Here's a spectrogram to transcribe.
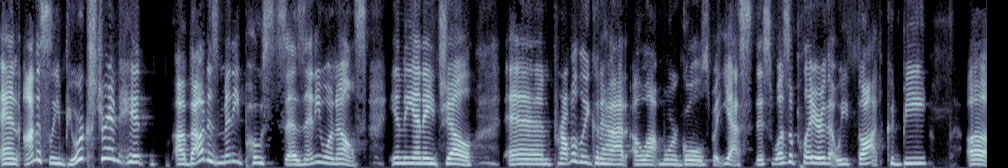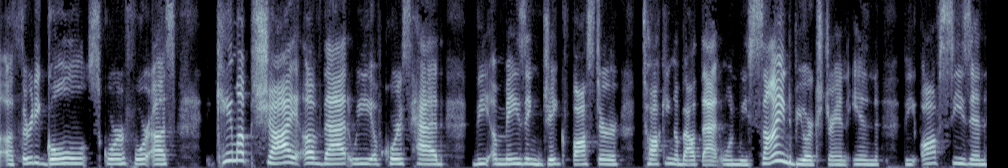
And honestly, Bjorkstrand hit about as many posts as anyone else in the NHL and probably could have had a lot more goals. But yes, this was a player that we thought could be a, a 30 goal scorer for us came up shy of that. We, of course, had the amazing Jake Foster talking about that when we signed Bjorkstrand in the off season,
